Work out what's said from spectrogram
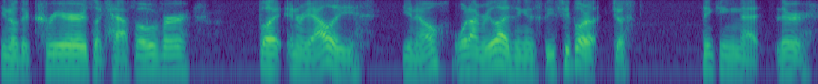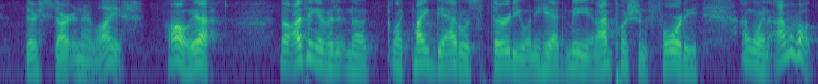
you know their career is like half over but in reality you know what i'm realizing is these people are just thinking that they're they're starting their life Oh yeah. No, I think of it in a like my dad was 30 when he had me, and I'm pushing 40. I'm going. I'm about.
